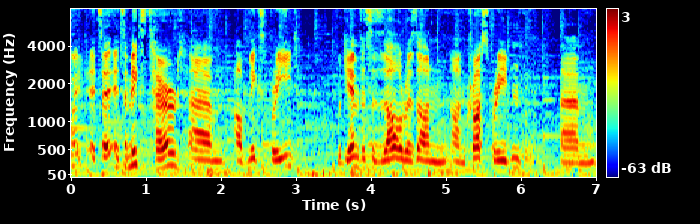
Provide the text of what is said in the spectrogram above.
Well, It's a, it's a mixed herd um, of mixed breed, but the emphasis is always on, on crossbreeding. Um,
